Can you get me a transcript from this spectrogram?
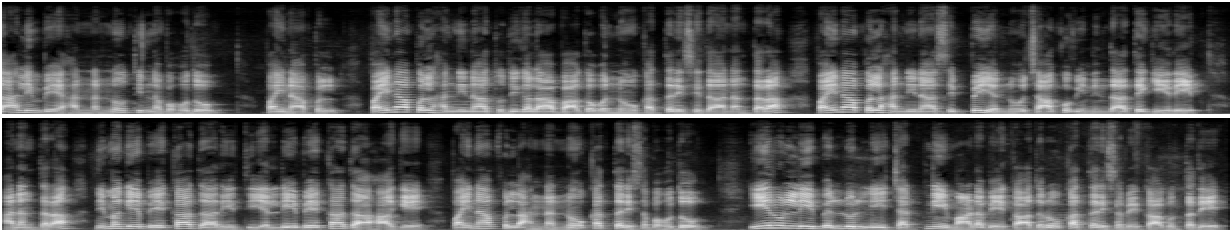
ದಾಳಿಂಬೆ ಹಣ್ಣನ್ನು ತಿನ್ನಬಹುದು. ಪೈನಾಪಲ್. ಪೈನಾಪಲ್ ಹಣ್ಣಿನ ತುದಿಗಳ ಭಾಗವನ್ನು ಕತ್ತರಿಸಿದ ನಂತರ ಪೈನಾಪಲ್ ಹಣ್ಣಿನ ಸಿಪ್ಪೆಯನ್ನು ಚಾಕುವಿನಿಂದ ತೆಗೆಯಿರಿ. ಅನಂತರ ನಿಮಗೆ ಬೇಕಾದ ರೀತಿಯಲ್ಲಿ ಬೇಕಾದ ಹಾಗೆ ಪೈನಾಪಲ್ ಹಣ್ಣನ್ನು ಕತ್ತರಿಸಬಹುದು. ಈರುಳ್ಳಿ, ಬೆಳ್ಳುಳ್ಳಿ, ಚಟ್ನಿ ಮಾಡಬೇಕಾದರೂ ಕತ್ತರಿಸಬೇಕಾಗುತ್ತದೆ.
